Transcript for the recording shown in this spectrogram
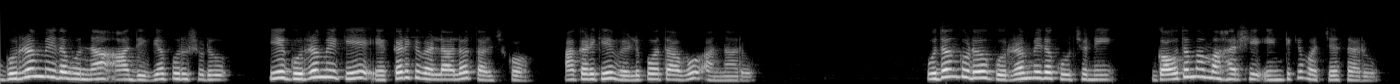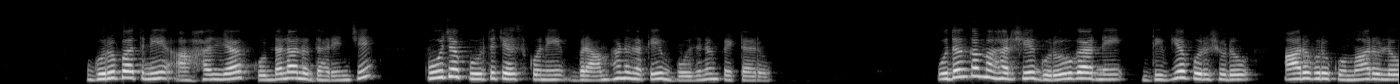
గుర్రం మీద ఉన్న ఆ దివ్య పురుషుడు ఈ గుర్రమికి ఎక్కడికి వెళ్ళాలో తలుచుకో అక్కడికి వెళ్ళిపోతావు అన్నారు. ఉదంకుడు గుర్రం మీద కూర్చుని గౌతమ మహర్షి ఇంటికి వచ్చేశారు. గురుపత్ని అహల్య కుండలాలు ధరించి పూజ పూర్తి చేసుకుని బ్రాహ్మణులకి భోజనం పెట్టారు. ఉదంక మహర్షి గురువుగారిని దివ్య పురుషుడు ఆరుగురు కుమారులు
